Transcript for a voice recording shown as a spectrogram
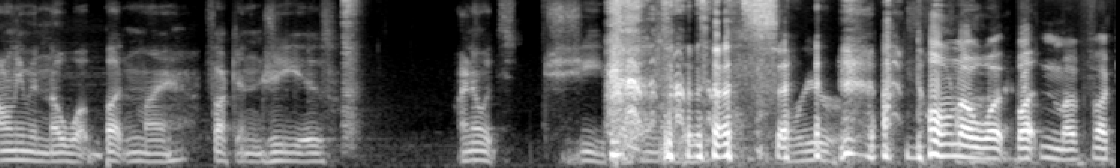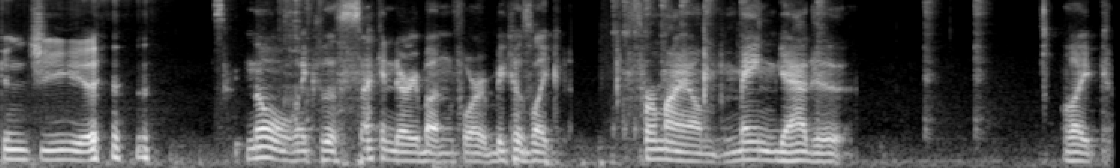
I don't even know what button my fucking G is. I know it's G. but I don't know what That's rear I don't know what button. button my fucking G is. No, like the secondary button for it because like for my um main gadget like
